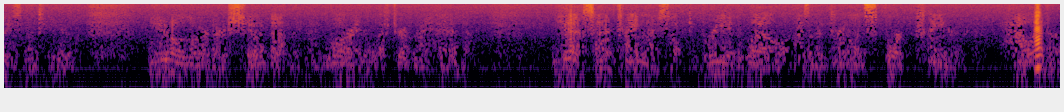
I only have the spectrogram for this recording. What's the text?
pleasing unto you. You, O Lord, are shield about me, my glory, and the lifter of my head. Yes, I have trained myself to breathe well as an adrenaline sport trainer. However,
